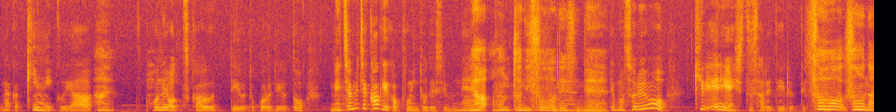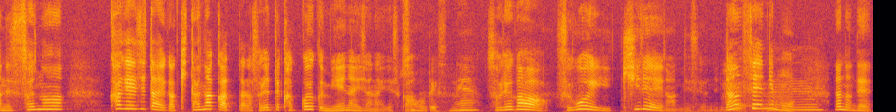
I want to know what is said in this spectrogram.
なんか筋肉やはい、骨を使うっていうところで言うとめちゃめちゃ影がポイントですよね。いや本当にそうですね。でもそれを綺麗に演出されているってそうそうなんです。その影自体が汚かったらそれってかっこよく見えないじゃないですか。そうですね。それがすごい綺麗なんですよね。男性にもなので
